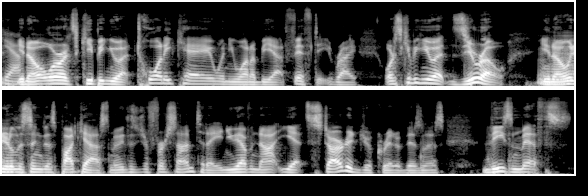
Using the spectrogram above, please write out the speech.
Yeah. You know, or it's keeping you at 20K when you want to be at 50, right? Or it's keeping you at zero, you know, when Mm-hmm. you're listening to this podcast. Maybe this is your first time today and you have not yet started your creative business. These myths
